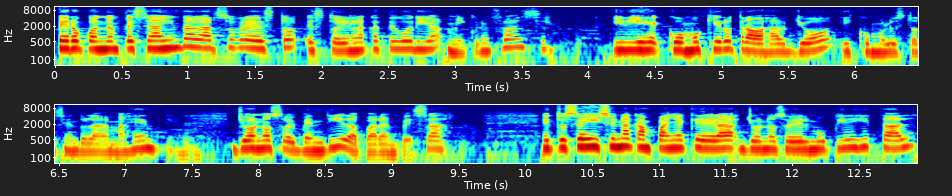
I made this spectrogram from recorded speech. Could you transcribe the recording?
Pero cuando empecé a indagar sobre esto, estoy en la categoría microinfluencer. Y dije, ¿cómo quiero trabajar yo y cómo lo está haciendo la demás gente? Yo no soy vendida para empezar. Entonces hice una campaña que era, yo no soy el MUPI digital,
